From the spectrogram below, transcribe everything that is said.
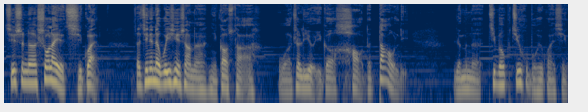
其实呢，说来也奇怪，在今天的微信上呢，你告诉他啊，我这里有一个好的道理，人们呢，基本几乎不会关心。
